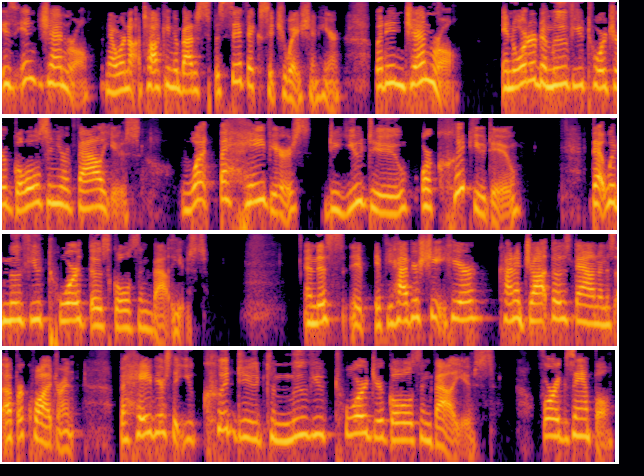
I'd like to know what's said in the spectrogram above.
is in general now we're not talking about a specific situation here but in general in order to move you towards your goals and your values what behaviors do you do or could you do that would move you toward those goals and values. And this if, if you have your sheet here kind of jot those down in this upper quadrant. Behaviors that you could do to move you toward your goals and values. For example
